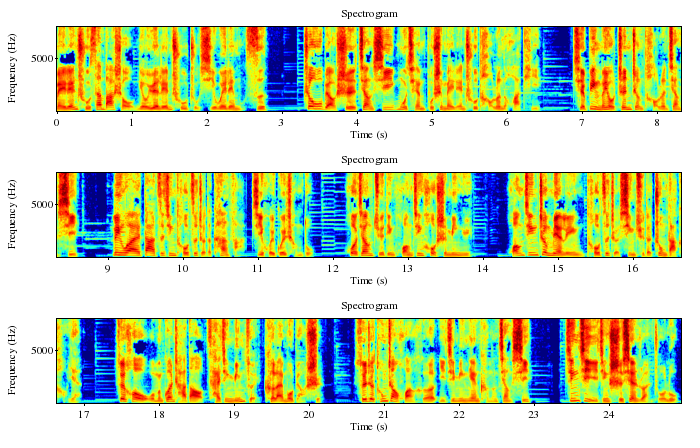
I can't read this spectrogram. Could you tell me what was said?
美联储三把手纽约联储主席威廉姆斯周五表示，降息目前不是美联储讨论的话题，且并没有真正讨论降息。另外，大资金投资者的看法及回归程度或将决定黄金后市命运。黄金正面临投资者兴趣的重大考验。最后，我们观察到财经名嘴克莱默表示，随着通胀缓和以及明年可能降息，经济已经实现软着陆，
